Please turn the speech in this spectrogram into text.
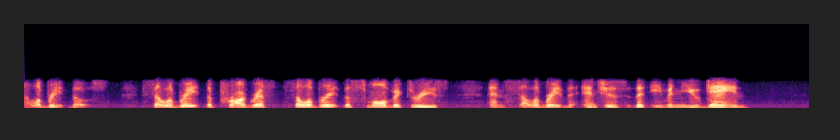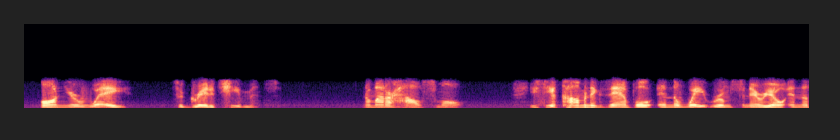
Celebrate those. Celebrate the progress, celebrate the small victories, and celebrate the inches that even you gain on your way to great achievements, no matter how small. You see, a common example in the weight room scenario, in the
